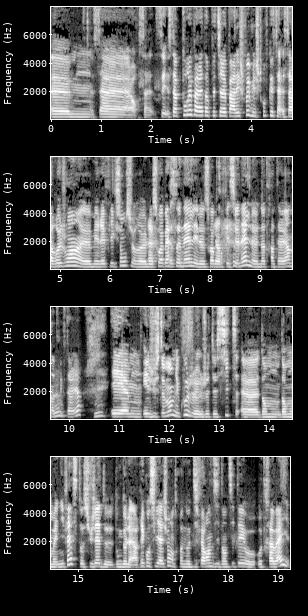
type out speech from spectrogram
Euh, ça, alors ça, ça pourrait paraître un peu tiré par les cheveux, mais je trouve que ça, ça rejoint euh, mes réflexions sur euh, le ah, soi personnel et le soi professionnel, notre intérieur, notre extérieur. Et, euh, et justement, du coup, je, je te cite dans mon dans mon manifeste au sujet de donc de la réconciliation entre nos différentes identités au, au travail.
